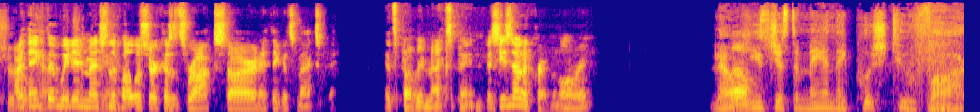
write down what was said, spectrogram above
publisher. I think have that we didn't mention the game. publisher because it's Rockstar, and I think it's Max Payne it's probably Max Payne. because he's not a criminal, right? No, Well- he's just a man they push too far.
